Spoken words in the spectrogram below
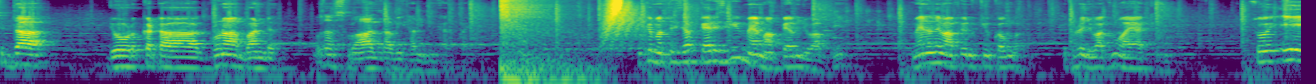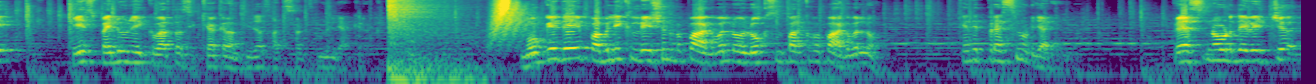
ਸਿੱਧਾ ਜੋੜ, ਕਟਾ, ਗੁਣਾ, ਵੰਡ, ਉਹਦਾ ਸਵਾਲ ਦਾ ਵੀ ਹੱਲ ਨਹੀਂ ਕਰ ਪਾਏ। ਕਿਉਂਕਿ ਮੰਤਰੀ ਸਾਹਿਬ ਕਹਿ ਰਹੇ ਸੀ ਕਿ ਮੈਂ ਮਾਪਿਆਂ ਨੂੰ ਜਵਾਬ ਦੇ ਮੈਂ ਇਹਨਾਂ ਦੇ ਮਾਪਿਆਂ ਨੂੰ ਕਿਉਂ ਕਹੂੰਗਾ ਕਿ ਤੁਹਾਡੇ ਜਵਾਕ ਨੂੰ ਆਇਆ ਕਿਉਂ? ਸੋ ਇਹ, ਇਸ ਪਹਿਲੂ ਨੇ ਇੱਕ ਵਾਰ ਤਾਂ ਸਿੱਖਿਆ ਕ੍ਰਾਂਤੀ ਦਾ ਸੱਚ ਸੱਚ ਸਾਹਮਣੇ ਲਿਆ ਕੇ ਰੱਖਿਆ। ਮੋਗੇ ਦੇ ਪਬਲਿਕ ਰਿਲੇਸ਼ਨ ਵਿਭਾਗ ਵੱਲੋਂ, ਲੋਕ ਸੰਪਰਕ ਵਿਭਾਗ ਵੱਲੋਂ ਕਹਿੰਦੇ ਪ੍ਰੈਸ ਨੋਟ ਜਾਰੀ। ਕੀਤਾ ਪ੍ਰੈਸ ਨੋਟ ਦੇ ਵਿੱਚ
